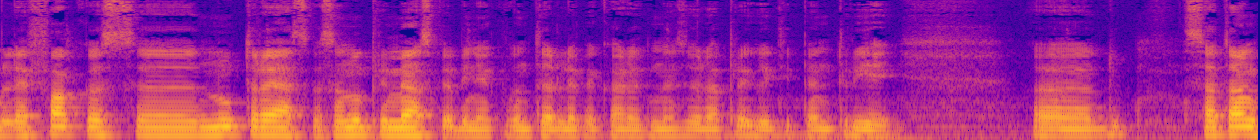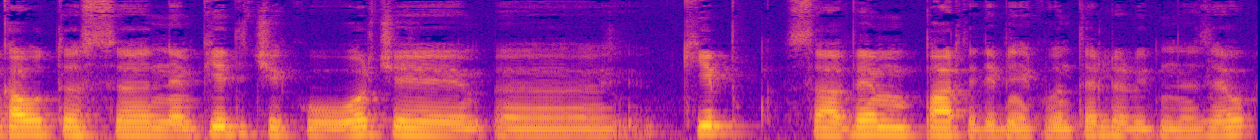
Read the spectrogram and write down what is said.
le facă să nu trăiască, să nu primească binecuvântările pe care Dumnezeu le-a pregătit pentru ei. Uh, Satan caută să ne împiedice cu orice uh, chip să avem parte de binecuvântările lui Dumnezeu,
